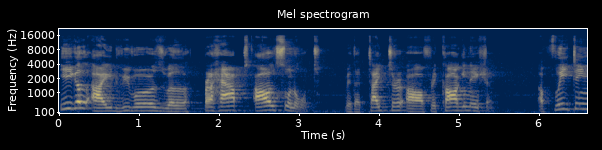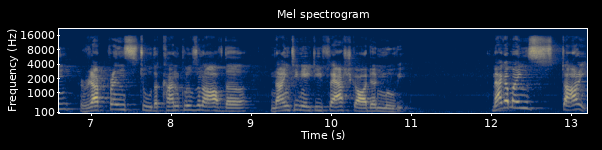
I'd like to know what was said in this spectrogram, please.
Eagle-eyed viewers will perhaps also note with a titter of recognition a fleeting reference to the conclusion of the 1980 Flash Gordon movie. Megamind's starry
